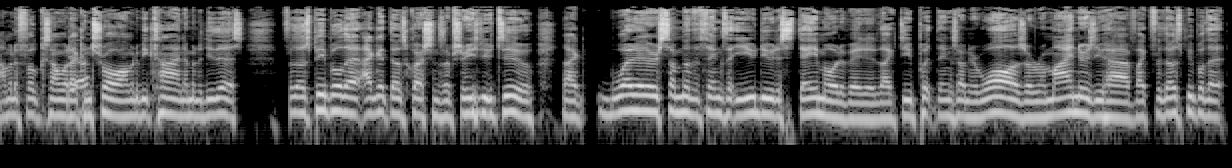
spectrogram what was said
I'm going to focus on what I control. I'm going to be kind. I'm going to do this. For those people that I get those questions, I'm sure you do too. Like, what are some of the things that you do to stay motivated? Like, do you put things on your walls or reminders you have? Like, for those people that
